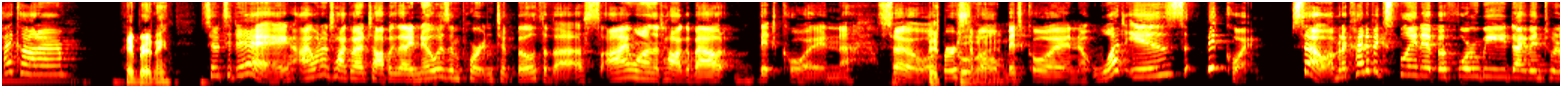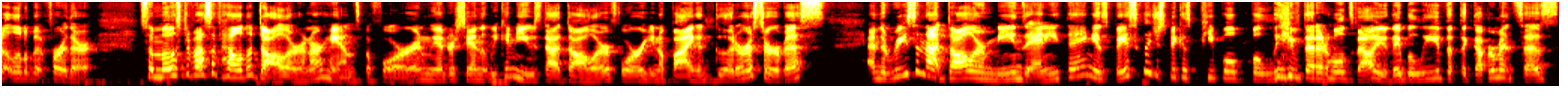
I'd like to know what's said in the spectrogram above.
Hi, Connor. Hey, Brittany. So, today I want to talk about a topic that I know is important to both of us. I want to talk about Bitcoin. So, Bitcoin. first of all, Bitcoin. What is Bitcoin? So, I'm going to kind of explain it before we dive into it a little bit further. So most of us have held a dollar in our hands before, and we understand that we can use that dollar for, you know, buying a good or a service. And the reason that dollar means anything is basically just because people believe that it holds value. They believe that the government says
